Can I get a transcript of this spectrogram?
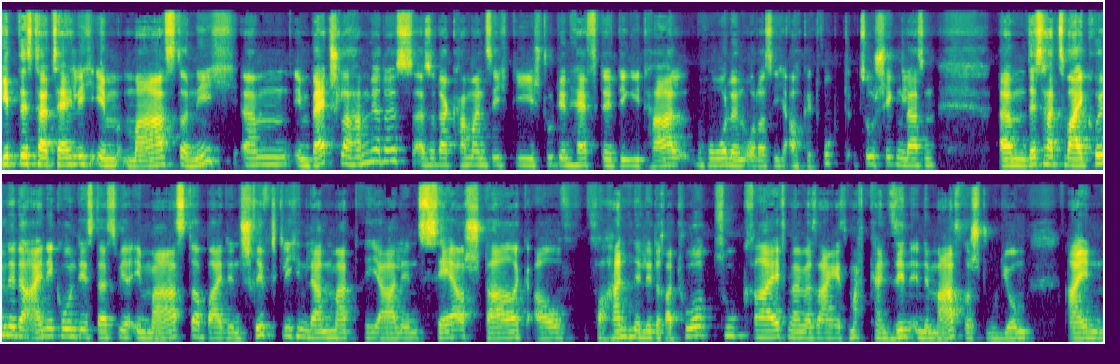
Gibt es tatsächlich im Master nicht. Ähm, Im Bachelor haben wir das. Also da kann man sich die Studienhefte digital holen oder sich auch gedruckt zuschicken lassen. Ähm, das hat zwei Gründe. Der eine Grund ist, dass wir im Master bei den schriftlichen Lernmaterialien sehr stark auf vorhandene Literatur zugreifen, weil wir sagen, es macht keinen Sinn in einem Masterstudium ein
